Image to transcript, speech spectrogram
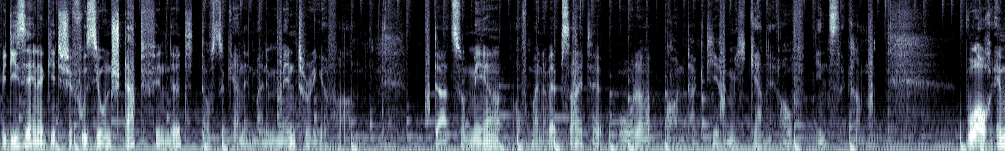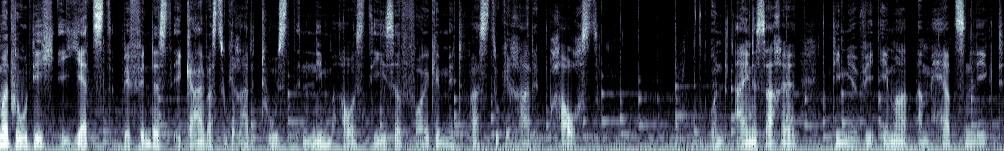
Wie diese energetische Fusion stattfindet, darfst du gerne in meinem Mentoring erfahren. Dazu mehr auf meiner Webseite oder kontaktiere mich gerne auf Instagram. Wo auch immer du dich jetzt befindest, egal was du gerade tust, nimm aus dieser Folge mit, was du gerade brauchst. Und eine Sache, die mir wie immer am Herzen liegt,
